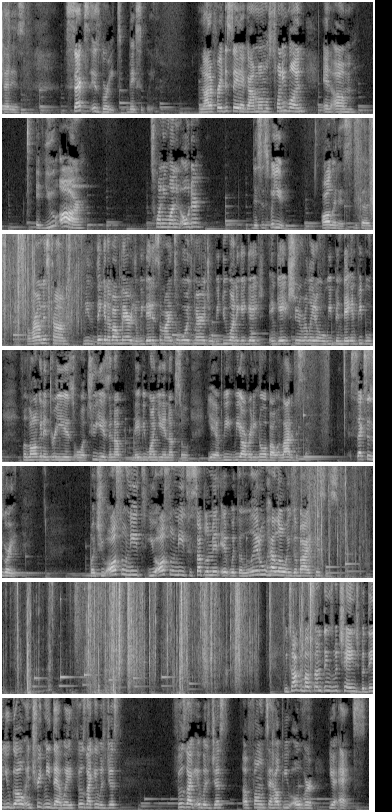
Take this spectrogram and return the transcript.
that is. Sex is great, basically. I'm not afraid to say that, guy. I'm almost 21, and um, if you are 21 and older, this is for you. All of this because around this time, we either thinking about marriage or we dating somebody towards marriage or we do want to get engaged, engaged sooner or later or we've been dating people for longer than three years or two years and up, maybe one year and up. So yeah, we we already know about a lot of this stuff. Sex is great. But you also need you also need to supplement it with a little hello and goodbye kisses. We talked about some things would change, but then you go and treat me that way. Feels like it was just feels like it was just a phone to help you over your ex.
